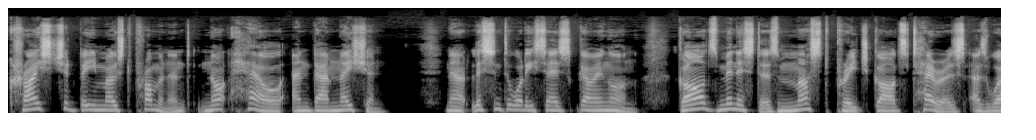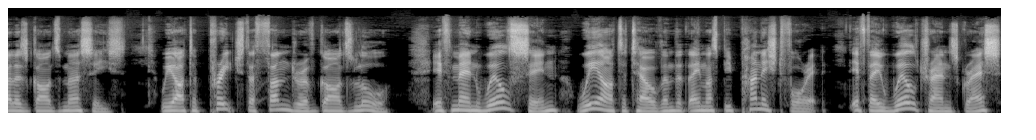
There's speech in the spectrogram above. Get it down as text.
Christ should be most prominent, not hell and damnation. Now, listen to what he says going on. God's ministers must preach God's terrors as well as God's mercies. We are to preach the thunder of God's law. If men will sin, we are to tell them that they must be punished for it. If they will transgress,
